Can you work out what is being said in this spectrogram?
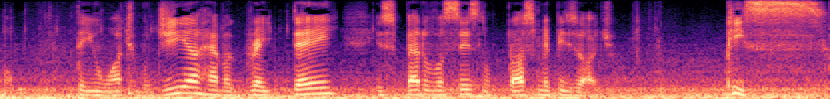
Bom, tenha um ótimo dia, have a great day. Espero vocês no próximo episódio. Peace.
